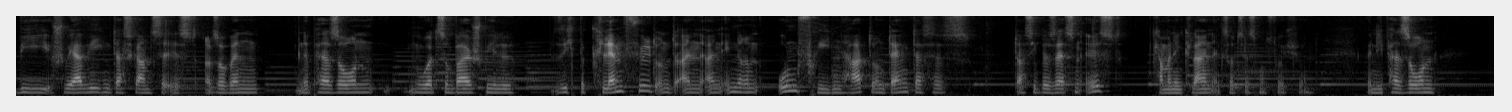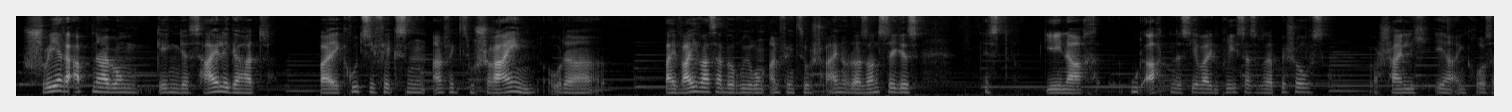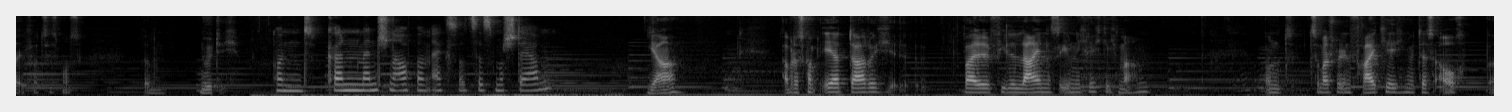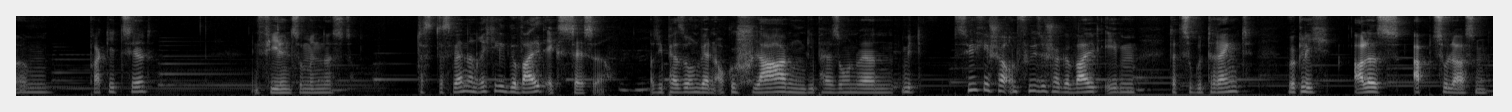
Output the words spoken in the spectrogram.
wie schwerwiegend das Ganze ist. Also wenn eine Person nur zum Beispiel sich beklemmt fühlt und einen, einen inneren Unfrieden hat und denkt, dass, es, dass sie besessen ist, kann man den kleinen Exorzismus durchführen. Wenn die Person schwere Abneigung gegen das Heilige hat, bei Kruzifixen anfängt zu schreien oder bei Weihwasserberührung anfängt zu schreien oder sonstiges, ist je nach Gutachten des jeweiligen Priesters oder Bischofs wahrscheinlich eher ein großer Exorzismus ähm, nötig. Und können Menschen auch beim Exorzismus sterben? Ja, aber das kommt eher dadurch, weil viele Laien es eben nicht richtig machen. Und zum Beispiel in Freikirchen wird das auch ähm, praktiziert. In vielen zumindest. Das, das werden dann richtige Gewaltexzesse. Mhm. Also die Personen werden auch geschlagen, die Personen werden mit psychischer und physischer Gewalt eben dazu gedrängt, wirklich alles abzulassen.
